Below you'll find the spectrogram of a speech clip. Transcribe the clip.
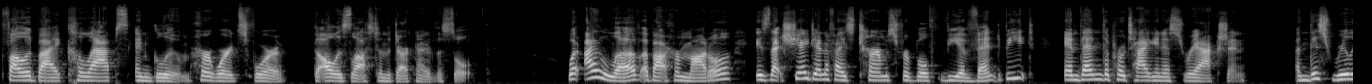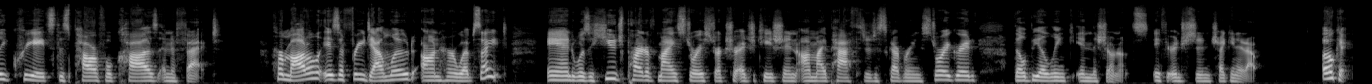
followed by collapse and gloom, her words for the all is lost in the dark night of the soul. What I love about her model is that she identifies terms for both the event beat and then the protagonist's reaction. And this really creates this powerful cause and effect. Her model is a free download on her website and was a huge part of my story structure education on my path to discovering StoryGrid. There'll be a link in the show notes if you're interested in checking it out. Okay,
